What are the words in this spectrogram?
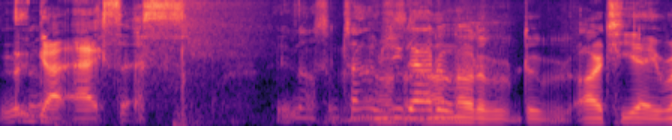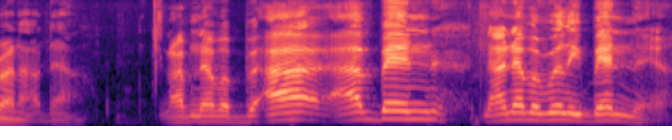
You know, Got access. You know sometimes you I gotta. don't know the, the RTA run out down. I've never been. I, I've been. I never really been there.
